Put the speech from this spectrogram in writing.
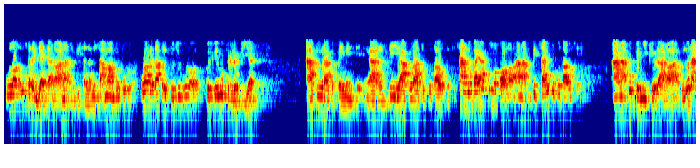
Pulau itu sering diajak no anak yang disenangi sama mampu pulau. Pulau kata ibu cucu pulau, gus berlebihan. Aku ora kepengen deh, nganti aku ratu ku tahu sih. Sanggup aja aku mau no anak bukit saya tuku tahu sih. Anakku benci jola no aku. Lu nak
